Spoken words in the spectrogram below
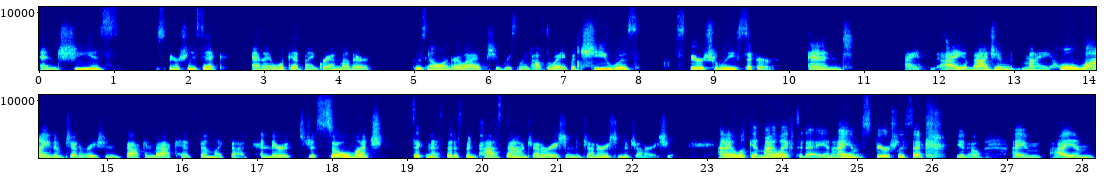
and she is spiritually sick and i look at my grandmother who's no longer alive she recently passed away but she was spiritually sicker and i i imagine my whole line of generations back and back has been like that. And there's just so much sickness that has been passed down generation to generation to generation. And i look at my life today and i am spiritually sick you know? I am i am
